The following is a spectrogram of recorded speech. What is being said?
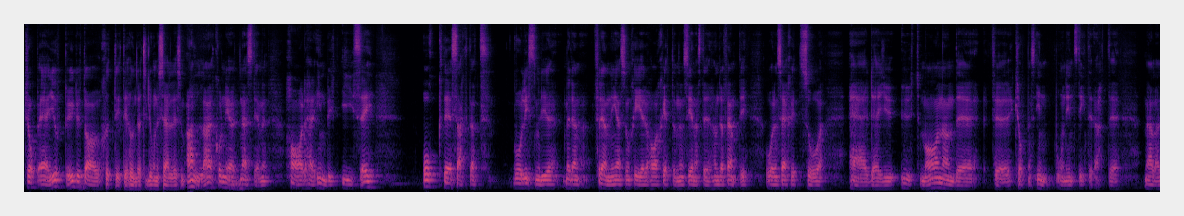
kropp är ju uppbyggd av 70-100 triljoner celler som alla koordinerade nervsystemet har det här inbyggt i sig. Och det är sagt att vår livsmiljö med den förändringar som sker och har skett under de senaste 150 åren särskilt så är det ju utmanande för kroppens inboende instinkter att eh, med alla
